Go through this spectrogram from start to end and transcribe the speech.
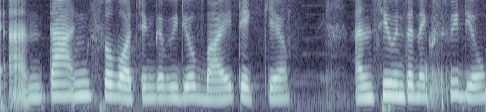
And thanks for watching the video bye take care and see you in the next video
